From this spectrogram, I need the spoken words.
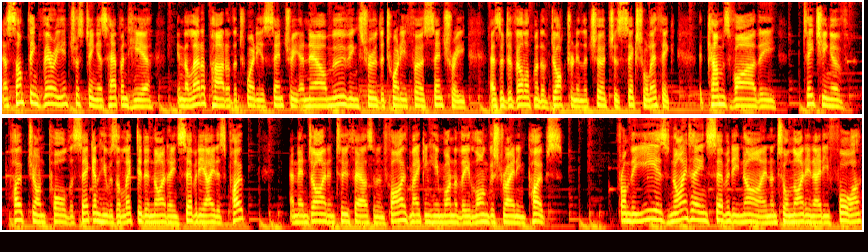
Now, something very interesting has happened here in the latter part of the 20th century and now moving through the 21st century as a development of doctrine in the church's sexual ethic. It comes via the teaching of Pope John Paul II. He was elected in 1978 as Pope and then died in 2005, making him one of the longest reigning popes. From the years 1979 until 1984,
